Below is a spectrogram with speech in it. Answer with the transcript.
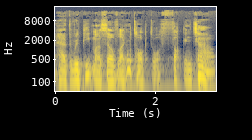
I have to repeat myself like I'm talking to a fucking child.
